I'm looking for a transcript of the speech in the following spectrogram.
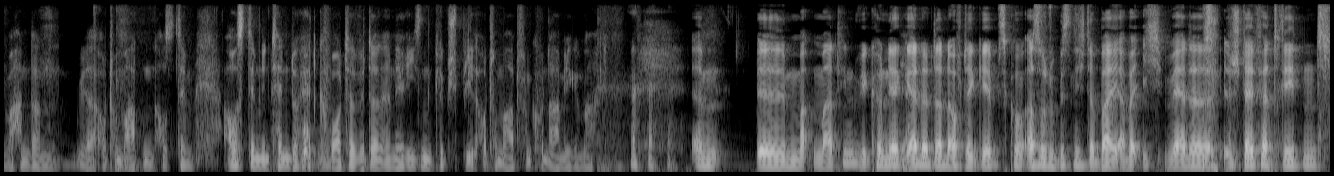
machen dann wieder Automaten aus dem, aus dem Nintendo Headquarter wird dann ein riesen Glücksspielautomat von Konami gemacht. ähm, äh, Martin, wir können ja, ja, gerne dann auf der Gamescom, achso, du bist nicht dabei, aber ich werde stellvertretend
